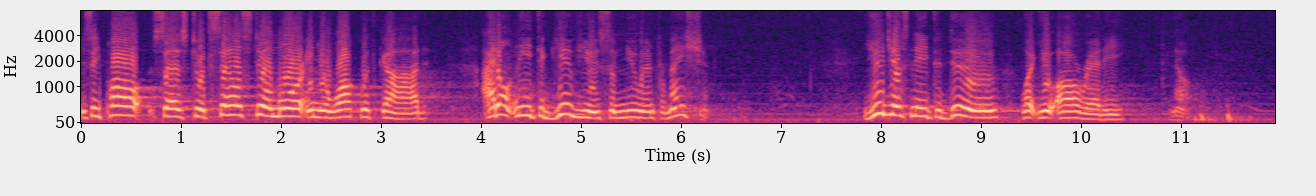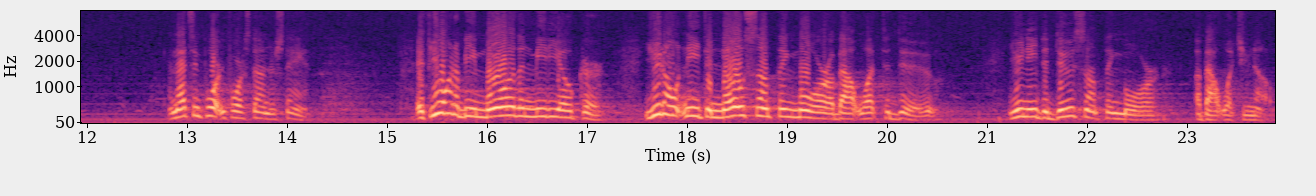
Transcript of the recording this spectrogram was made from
You see, Paul says to excel still more in your walk with God, I don't need to give you some new information. You just need to do what you already know. And that's important for us to understand. If you want to be more than mediocre, you don't need to know something more about what to do. You need to do something more about what you know.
